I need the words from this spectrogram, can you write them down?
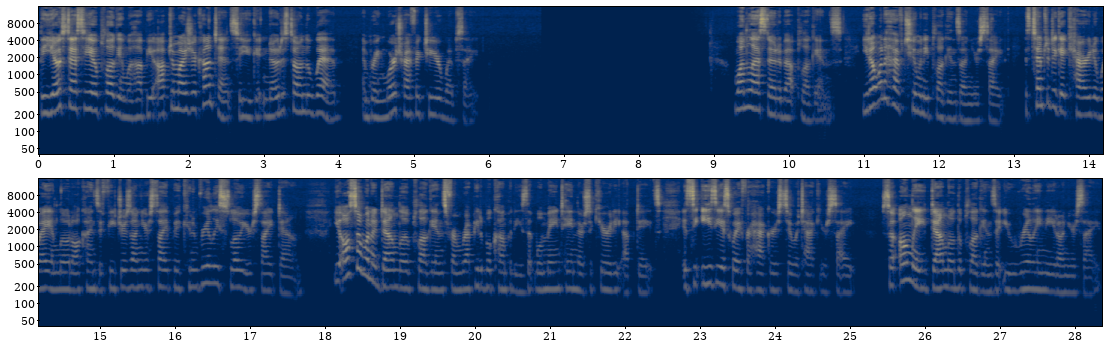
The Yoast SEO plugin will help you optimize your content so you get noticed on the web and bring more traffic to your website. One last note about plugins. You don't want to have too many plugins on your site. It's tempted to get carried away and load all kinds of features on your site, but it can really slow your site down. You also want to download plugins from reputable companies that will maintain their security updates. It's the easiest way for hackers to attack your site. So only download the plugins that you really need on your site.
